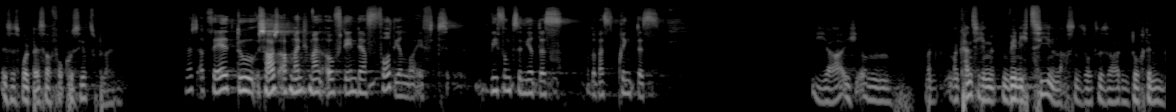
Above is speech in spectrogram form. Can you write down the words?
ist es wohl besser, fokussiert zu bleiben. Du hast erzählt, du schaust auch manchmal auf den, der vor dir läuft. Wie funktioniert das oder was bringt das? Ja, ich, ähm, man, man, kann sich ein, ein, wenig ziehen lassen, sozusagen, durch den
